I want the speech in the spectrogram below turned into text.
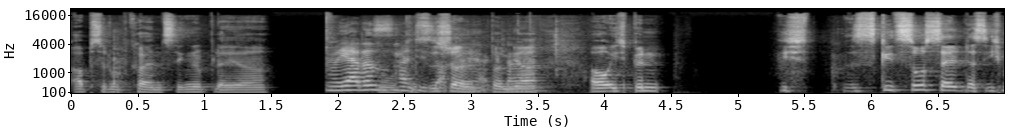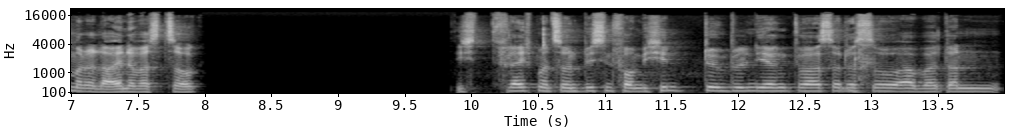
absolut kein Singleplayer. Ja, das ist Gut, halt das die ist Sache. halt ja, bei klar. mir- Aber ich bin, ich, es geht so selten, dass ich mal alleine was zock. Ich vielleicht mal so ein bisschen vor mich hin dümpeln irgendwas oder so, aber dann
